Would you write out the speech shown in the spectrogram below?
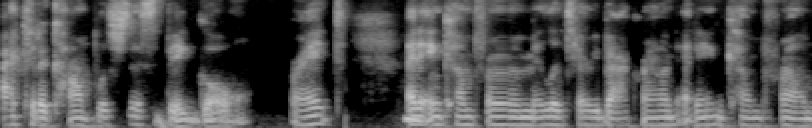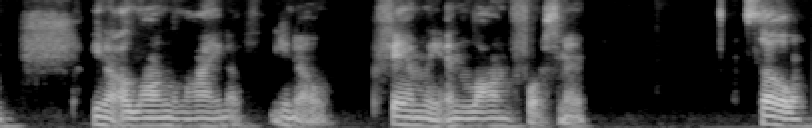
I could accomplish this big goal, right? Mm-hmm. I didn't come from a military background. I didn't come from, you know, a long line of, you know, family and law enforcement. So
